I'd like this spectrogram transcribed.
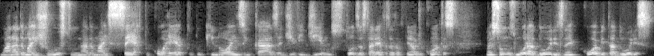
não há nada mais justo, nada mais certo, correto do que nós em casa dividirmos todas as tarefas, afinal de contas, nós somos moradores, né? coabitadores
